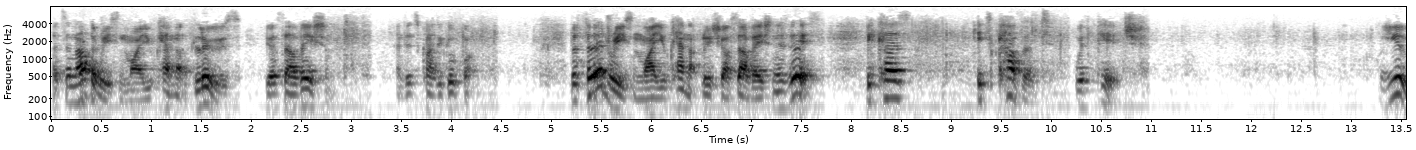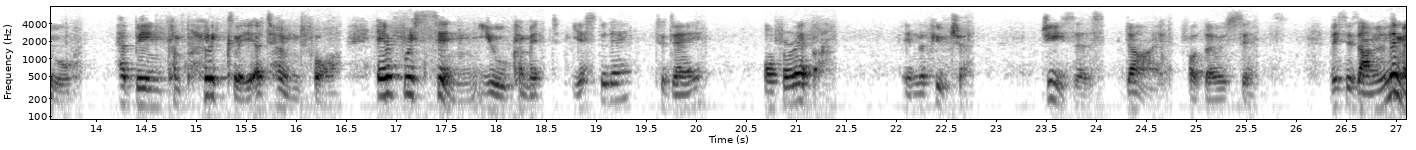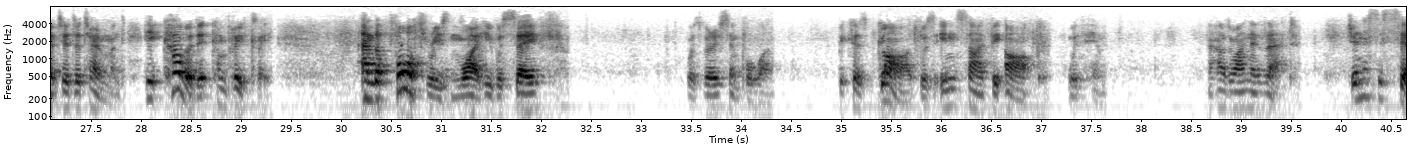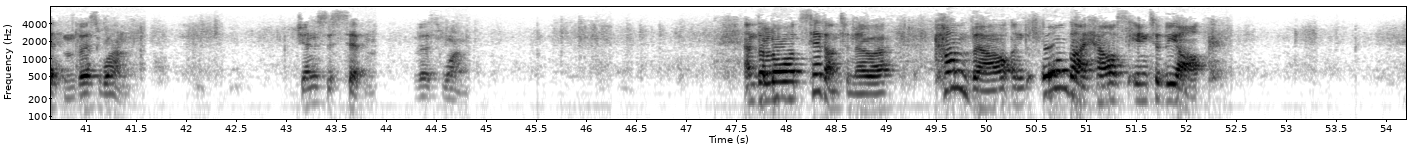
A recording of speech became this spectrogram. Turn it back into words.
That's another reason why you cannot lose your salvation, and it's quite a good one. The third reason why you cannot lose your salvation is this because it's covered with pitch you have been completely atoned for. Every sin you commit yesterday, today, or forever in the future, Jesus died for those sins. This is unlimited atonement. He covered it completely. And the fourth reason why he was safe was a very simple one. Because God was inside the ark with him. Now, how do I know that? Genesis 7, verse 1. Genesis 7, verse 1. And the Lord said unto Noah, Come thou and all thy house into the ark.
